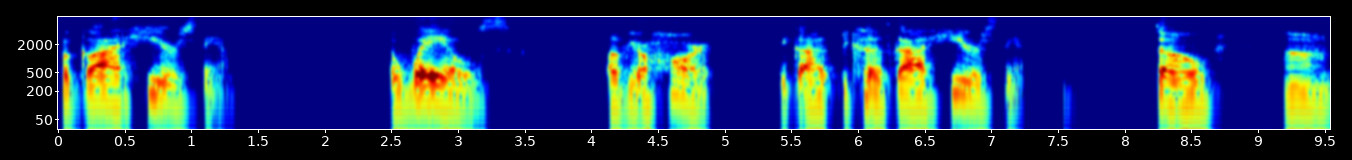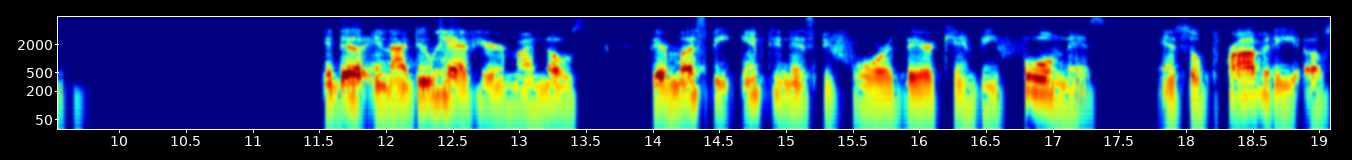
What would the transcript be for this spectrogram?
for God hears them. The wails of your heart, because, because God hears them. So um, it does, and I do have here in my notes, there must be emptiness before there can be fullness. And so poverty of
